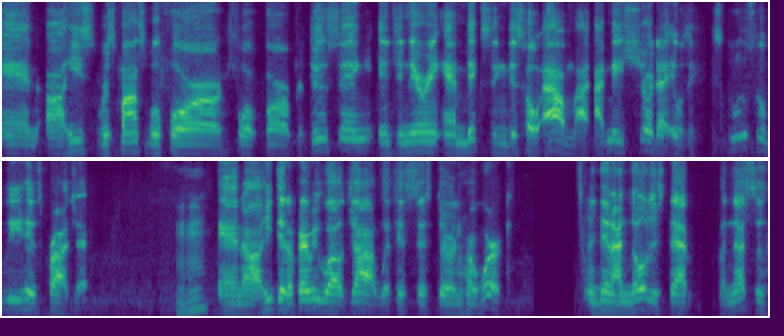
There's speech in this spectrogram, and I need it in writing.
And uh, he's responsible for, for, for producing, engineering, and mixing this whole album. I, I made sure that it was exclusively his project. Mm-hmm. And uh, he did a very well job with his sister and her work. And then I noticed that Vanessa's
